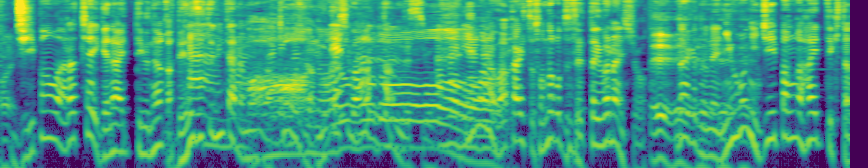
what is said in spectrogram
はい。ジーパンを洗っちゃいけないっていうなんか伝説みたいなものが当時は昔はあったんですよ。今の若い人そんなこと絶対言わないでしょ。ええだけどねええ。日本にジーパンが入ってきた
